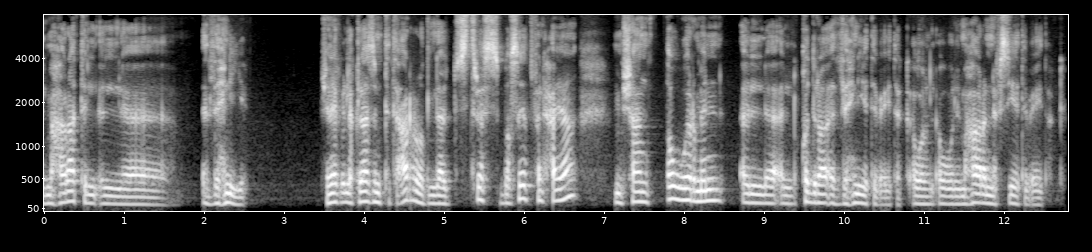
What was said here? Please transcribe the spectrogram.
المهارات ال- ال- آه، الذهنية. عشان هيك بقول لك لازم تتعرض ل stress بسيط في الحياة مشان تطور من ال- القدرة الذهنية تبعيتك أو أو المهارة النفسية تبعيتك.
